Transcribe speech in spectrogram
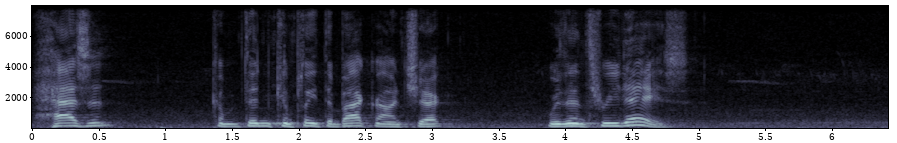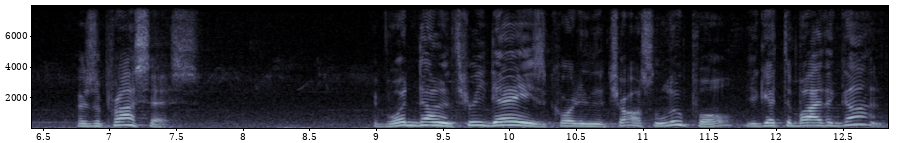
hasn't com- didn't complete the background check within three days. There's a process. If it wasn't done in three days, according to the Charleston loophole, you get to buy the gun.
